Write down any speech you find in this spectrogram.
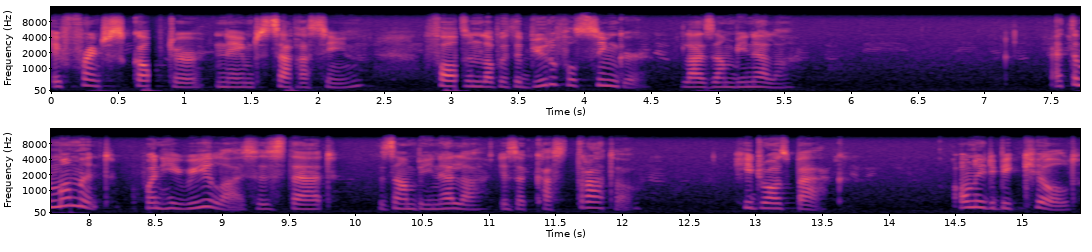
a French sculptor named Sarrasine falls in love with a beautiful singer, La Zambinella, At the moment when he realizes that Zambinella is a castrato, he draws back, only to be killed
